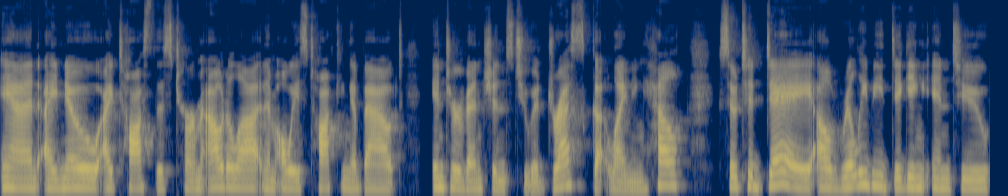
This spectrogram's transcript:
And I know I toss this term out a lot, and I'm always talking about interventions to address gut lining health. So today I'll really be digging into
